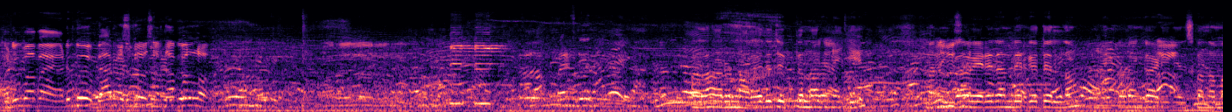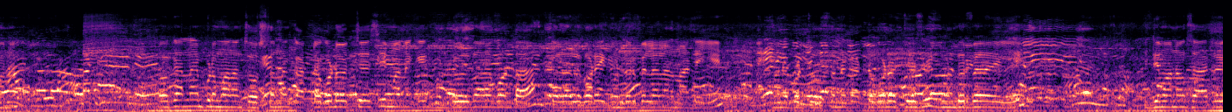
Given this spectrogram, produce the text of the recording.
అడుగు బాబాయ్ అడుగు. బేర అడుగు పదహారున్నర అయితే చెప్తున్నారు నీకు. ఇంకా వేరే దాని దగ్గరికి వెళ్దాం. ఇక్కడ కూడా ఇంకా అడిగి తెలుసుకుందాం మనం. ఓకే అన్న ఇప్పుడు మనం చూస్తున్న కట్ట కూడా వచ్చేసి మనకి గుంటూరు అనుకుంటా. పిల్లలు కూడా ఈ గుంటూరు పిల్లలు అనమాట ఇవి. మనం ఇప్పుడు చూస్తున్న కట్ట కూడా వచ్చేసి గుంటూరు పిల్లలు ఇవి. ఇది మనం ఒకసారి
